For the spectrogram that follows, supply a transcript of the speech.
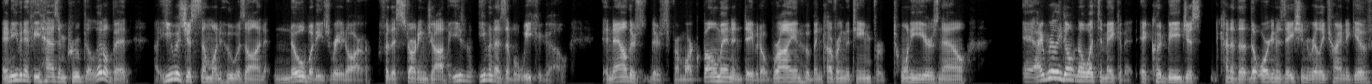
And even if he has improved a little bit, he was just someone who was on nobody's radar for this starting job, even even as of a week ago. And now there's there's from Mark Bowman and David O'Brien who have been covering the team for 20 years now. And I really don't know what to make of it. It could be just kind of the the organization really trying to give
